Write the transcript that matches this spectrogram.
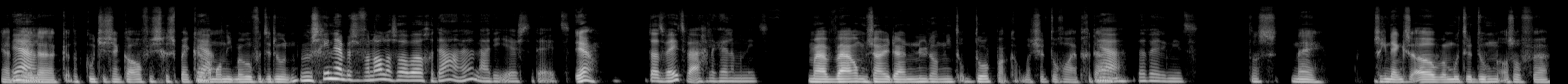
ja, die Ja. hele dat koetjes en kalfjesgesprekken Ja. allemaal niet meer hoeven te doen. misschien hebben ze van alles al wel gedaan hè, na die eerste date. Ja. Dat weten we eigenlijk helemaal niet. Maar waarom zou je daar nu dan niet op doorpakken? Omdat je het toch al hebt gedaan. Ja, dat weet ik niet. Dat is, nee. Misschien denken ze, oh, we moeten doen alsof we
